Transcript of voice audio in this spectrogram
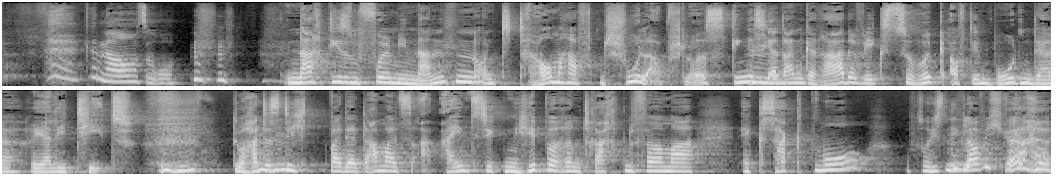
genau so. Nach diesem fulminanten und traumhaften Schulabschluss ging es mhm. ja dann geradewegs zurück auf den Boden der Realität. Mhm. Du hattest mhm. dich bei der damals einzigen hipperen Trachtenfirma Exactmo so hießen die, mhm. glaube ich, gell? Genau,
